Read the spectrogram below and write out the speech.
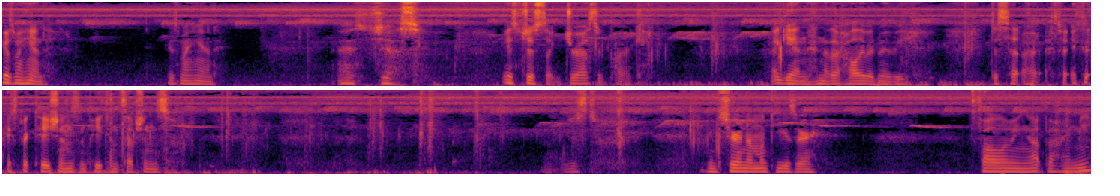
Here's my hand. Here's my hand. It's just It's just like Jurassic Park. Again, another Hollywood movie to set our expectations and preconceptions. Just you can sure no monkeys are following up behind me.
